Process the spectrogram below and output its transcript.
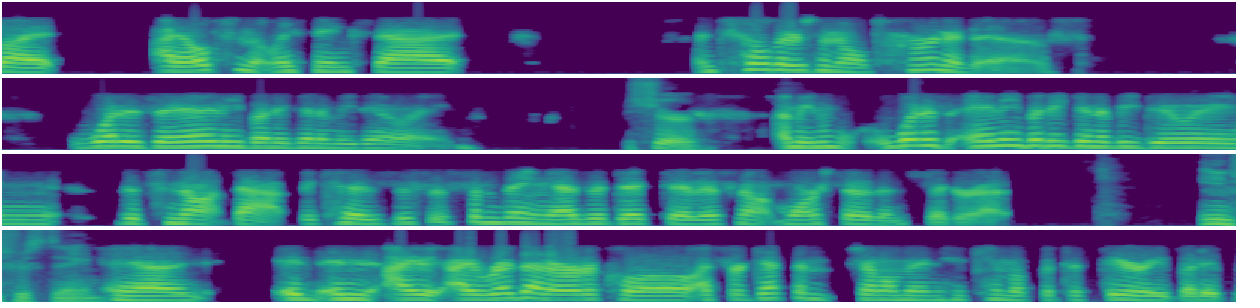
But I ultimately think that until there's an alternative, what is anybody going to be doing? Sure. I mean, what is anybody going to be doing that's not that? Because this is something as addictive, if not more so, than cigarettes. Interesting. And and, and I, I read that article. I forget the gentleman who came up with the theory, but it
